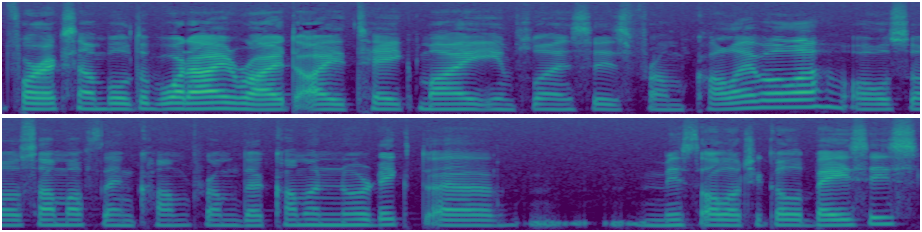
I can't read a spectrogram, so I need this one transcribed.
for example the, what i write i take my influences from kalevala. Also some of them come from the common nordic uh, mythological basis.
